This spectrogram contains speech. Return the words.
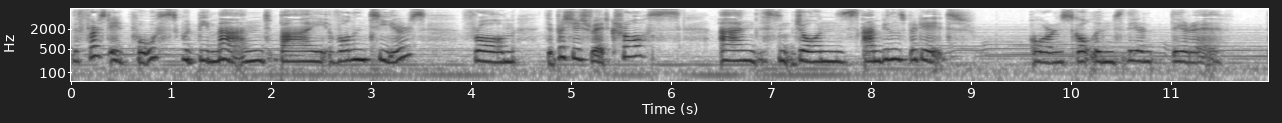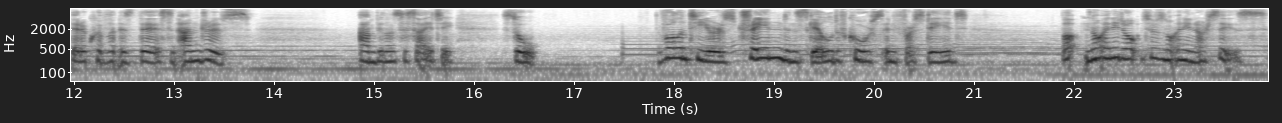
The first aid post would be manned by volunteers from the British Red Cross and the St John's Ambulance Brigade, or in Scotland, their their uh, their equivalent is the St Andrews Ambulance Society. So, volunteers trained and skilled, of course, in first aid, but not any doctors, not any nurses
